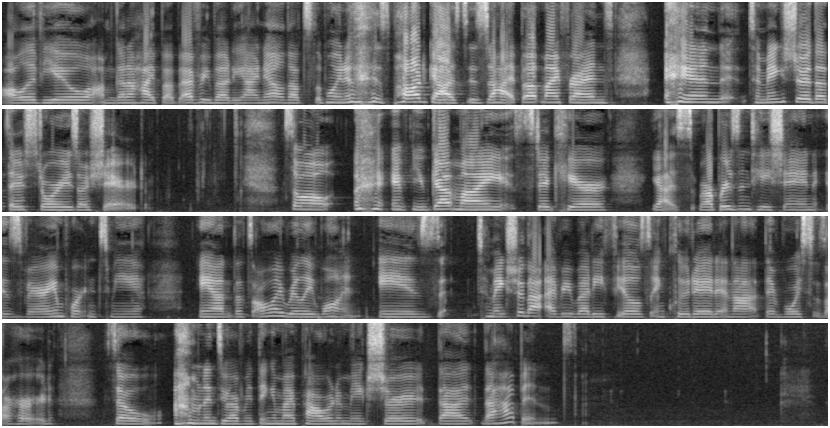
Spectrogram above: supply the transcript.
all of you. I'm going to hype up everybody. I know that's the point of this podcast is to hype up my friends and to make sure that their stories are shared. So, if you get my stick here, yes, representation is very important to me and that's all I really want is to make sure that everybody feels included and that their voices are heard. So I'm going to do everything in my power to make sure that that happens.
